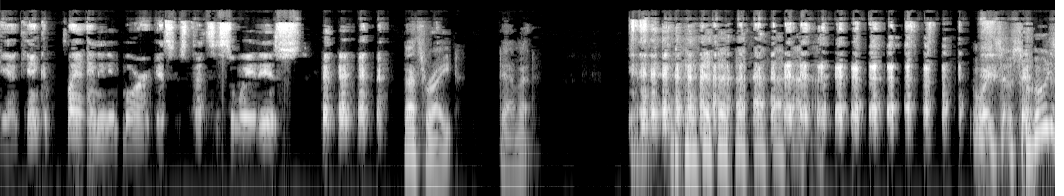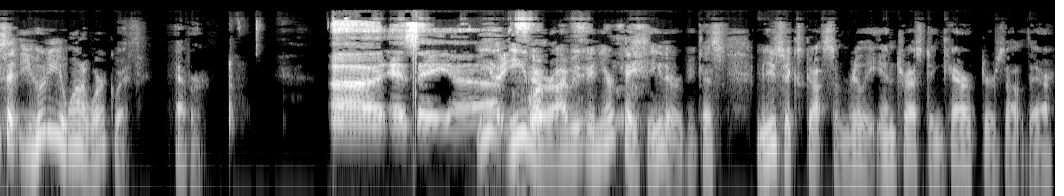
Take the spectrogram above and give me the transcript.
Yeah, can't complain anymore. I guess it's, that's just the way it is. that's right. Damn it. Wait, so, so who does it? Who do you want to work with ever? Uh, as a uh, Either, either. I mean, in your case, either, because music's got some really interesting characters out there,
